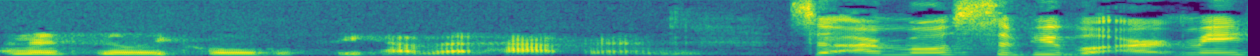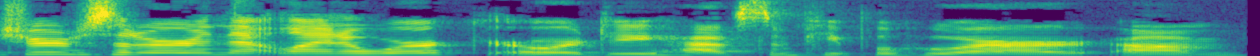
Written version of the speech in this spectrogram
and it's really cool to see how that happens. So are most of the people art majors that are in that line of work, or do you have some people who are, um,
